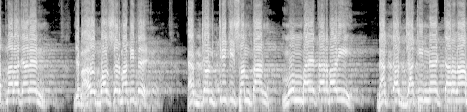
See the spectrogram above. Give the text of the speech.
আপনারা জানেন যে ভারতবর্ষের মাটিতে একজন কৃতি সন্তান মুম্বাইয়ে তার বাড়ি, ডাক্তার জাকির নায়ক তার নাম।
